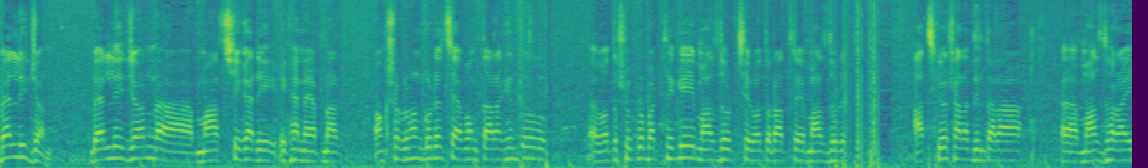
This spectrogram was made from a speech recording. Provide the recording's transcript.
বিয়াল্লিশ জন বিয়াল্লিশ জন মাছ শিকারী এখানে আপনার অংশগ্রহণ করেছে এবং তারা কিন্তু গত শুক্রবার থেকেই মাছ ধরছে, গত রাত্রে মাছ ধরে আজকেও সারাদিন তারা মাছ ধরাই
